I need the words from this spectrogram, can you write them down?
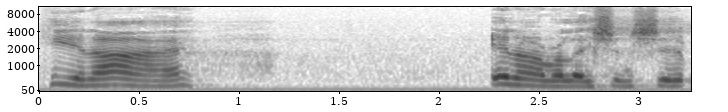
He and I, in our relationship,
